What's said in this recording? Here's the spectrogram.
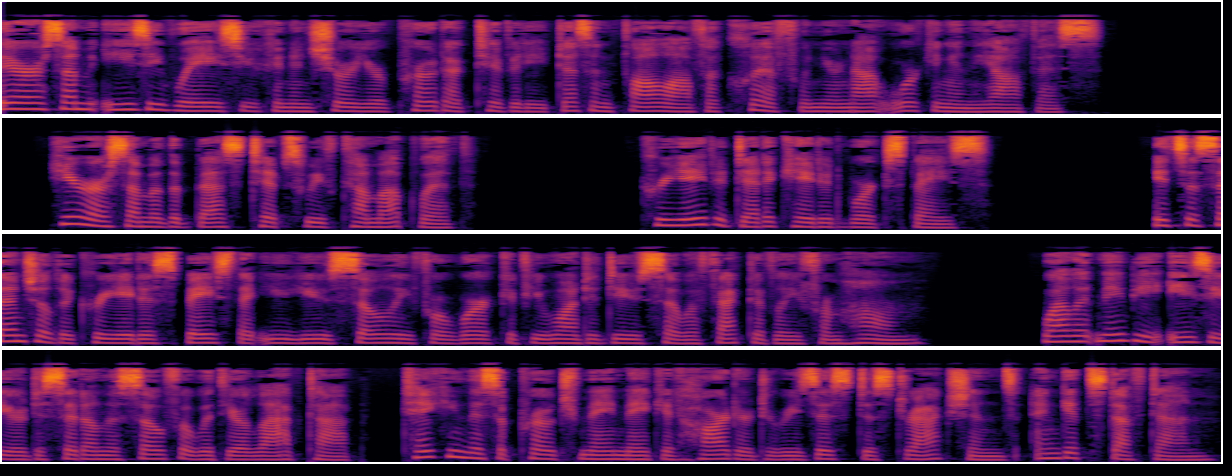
There are some easy ways you can ensure your productivity doesn't fall off a cliff when you're not working in the office. Here are some of the best tips we've come up with. Create a dedicated workspace. It's essential to create a space that you use solely for work if you want to do so effectively from home. While it may be easier to sit on the sofa with your laptop, taking this approach may make it harder to resist distractions and get stuff done.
